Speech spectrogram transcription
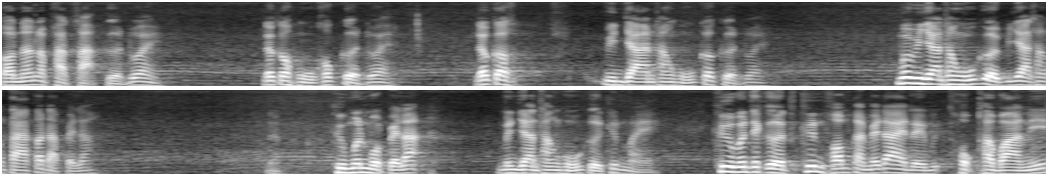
ตอนนั้นน่ะผัสสะเกิดด้วย แล้วก็หูเขาเกิดด้วย แล้วก็วิญญาณทางหูก็เกิดด้วย เมื่อวิญญาณทางหูเกิดวิญญาณทางตาก็ดับไปแล้วคือมันหมดไปละวิญญาณทางหูเกิดขึ้นใหม่ คือมันจะเกิดขึ้นพร้อมกันไม่ได้เลยหกทวารนี้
